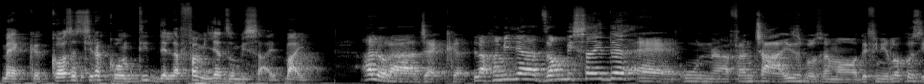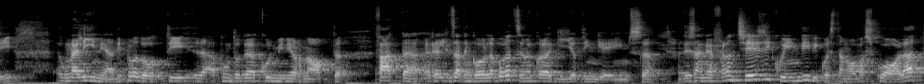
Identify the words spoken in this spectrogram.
Mac, cosa ci racconti della famiglia Zombicide? Vai. Allora, Jack, la famiglia Zombicide è un franchise, possiamo definirlo così, una linea di prodotti eh, appunto della Cool Mini or Not, fatta, realizzata in collaborazione con la Guillotine Games. Designer francesi, quindi, di questa nuova scuola,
